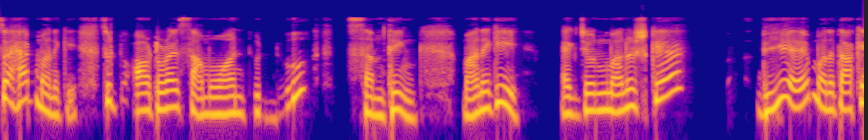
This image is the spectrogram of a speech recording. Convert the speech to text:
সো হ্যাভ মানে কি? So to authorize someone to do something মানে কি? একজন মানুষকে দিয়ে মানে তাকে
